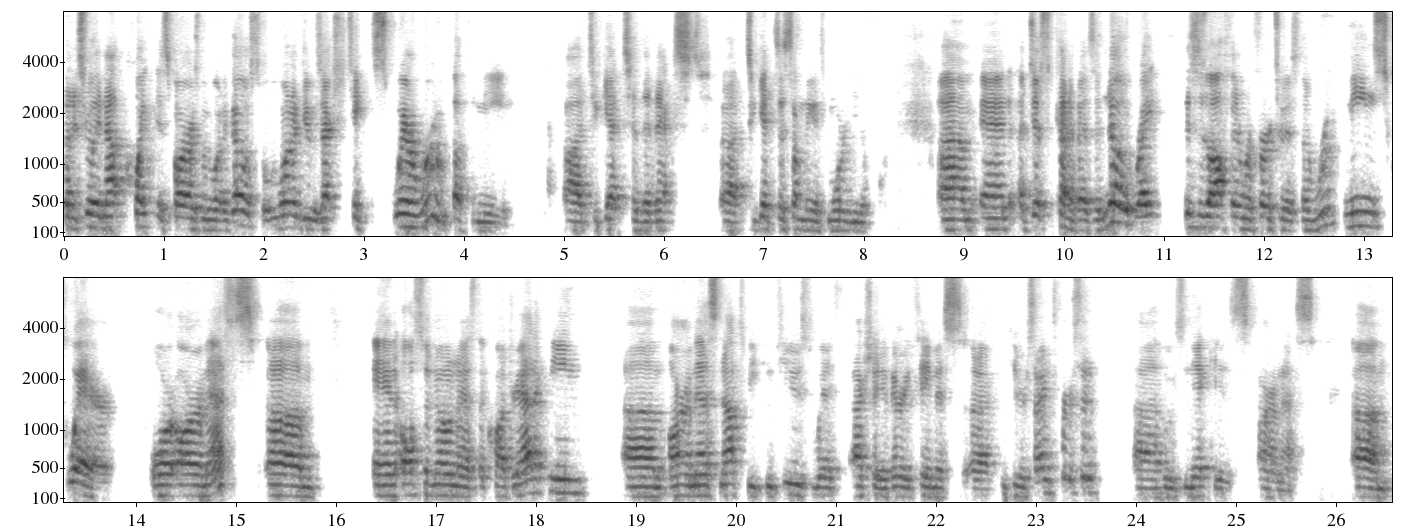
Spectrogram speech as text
but it's really not quite as far as we want to go. So what we want to do is actually take the square root of the mean uh, to get to the next, uh, to get to something that's more uniform. Um, and just kind of as a note, right, this is often referred to as the root mean square or RMS, um, and also known as the quadratic mean. Um, RMS, not to be confused with actually a very famous uh, computer science person uh, whose nick is RMS, um,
